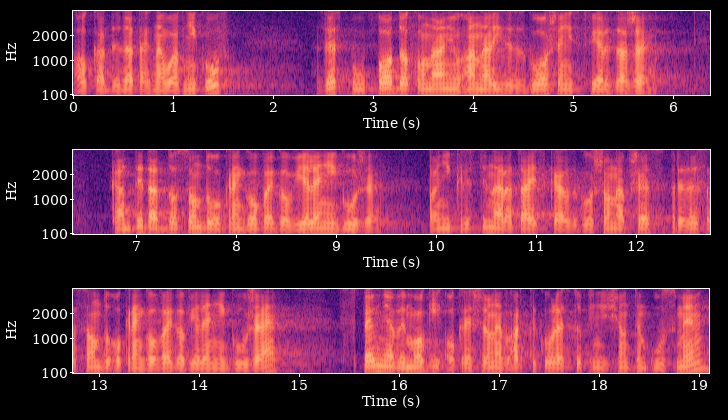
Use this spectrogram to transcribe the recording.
o kandydatach na ławników. Zespół po dokonaniu analizy zgłoszeń stwierdza, że kandydat do Sądu Okręgowego w Jeleniej Górze pani Krystyna Ratajska zgłoszona przez prezesa Sądu Okręgowego w Jeleniej Górze spełnia wymogi określone w artykule 158.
